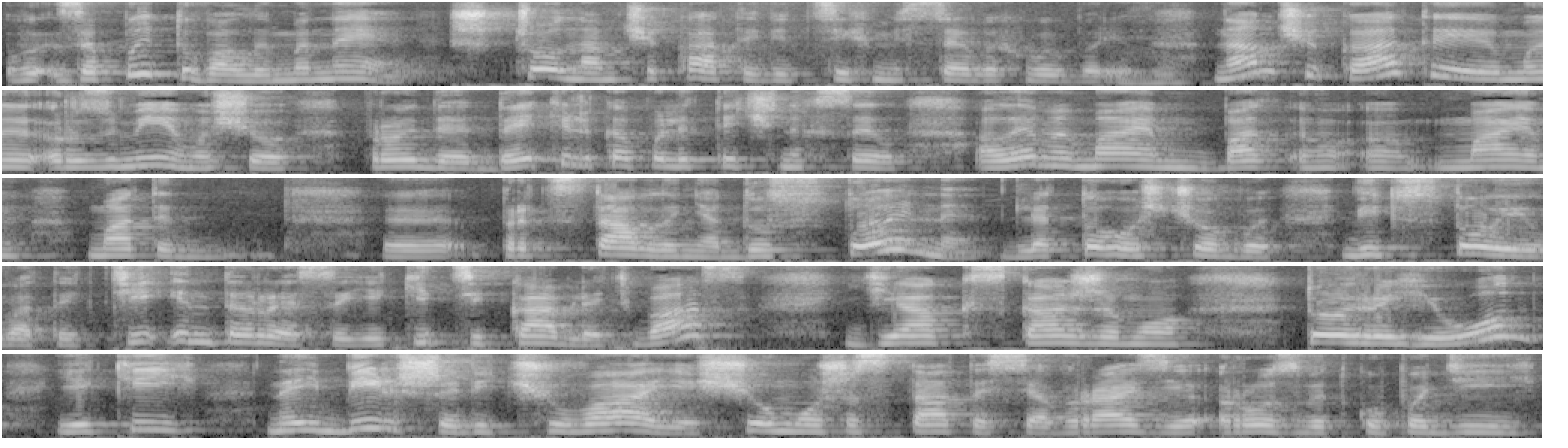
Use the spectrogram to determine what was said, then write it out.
Запитували мене, що нам чекати від цих місцевих виборів. Нам чекати, ми розуміємо, що пройде декілька політичних сил, але ми маємо е, е, маємо мати е, представлення достойне для того, щоб відстоювати ті інтереси, які цікавлять вас, як скажімо, той регіон, який найбільше відчуває, що може статися в разі розвитку подій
